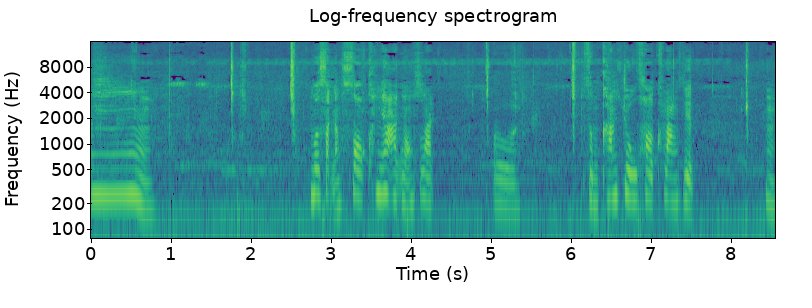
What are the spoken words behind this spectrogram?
អឺមើលសាច់នឹងសខ្ញាច់ហ្មងសាច់អឺសំខាន់ជូរហត់ខ្លាំងទៀតហឹម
